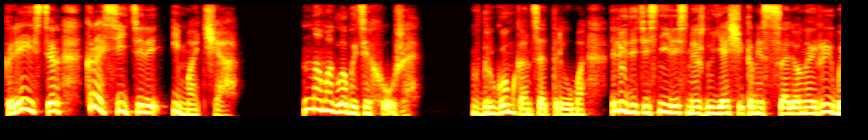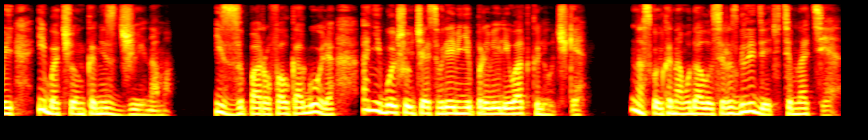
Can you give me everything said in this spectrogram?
клейстер, красители и моча. Но могло быть и хуже. В другом конце трюма люди теснились между ящиками с соленой рыбой и бочонками с джином. Из-за паров алкоголя они большую часть времени провели в отключке, насколько нам удалось разглядеть в темноте.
